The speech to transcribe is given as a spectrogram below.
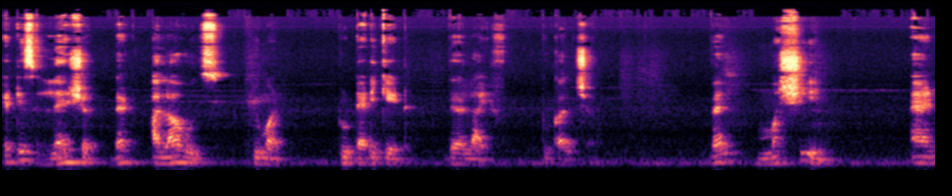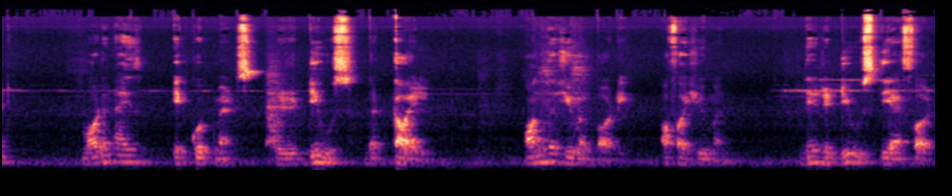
It is leisure that allows human to dedicate their life to culture. When machine and modernized equipments reduce the toil on the human body of a human, they reduce the effort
